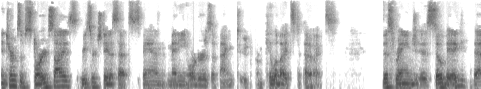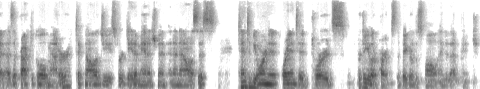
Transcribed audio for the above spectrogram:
In terms of storage size, research data sets span many orders of magnitude, from kilobytes to petabytes. This range is so big that as a practical matter, technologies for data management and analysis tend to be oriented towards particular parts, the big or the small end of that range.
